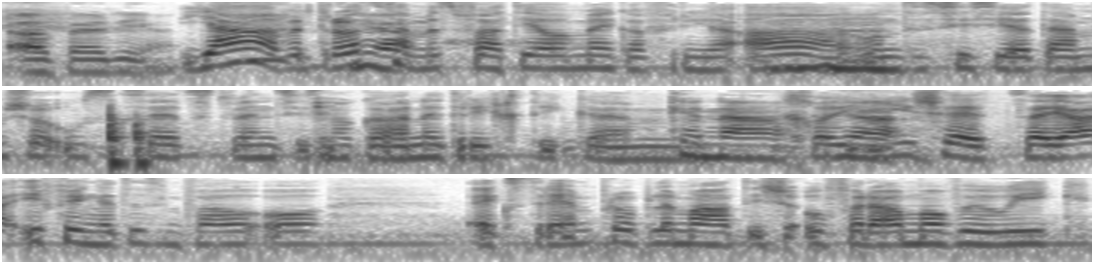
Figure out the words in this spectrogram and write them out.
aber ja. Ja, aber trotzdem, ja. es fängt ja auch mega früh an. Mhm. Und sie sind ja dem schon ausgesetzt, wenn sie es noch gar nicht richtig ähm, genau, können ja. einschätzen Ja, ich finde das im Fall auch extrem problematisch. Und vor allem auch, weil ich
